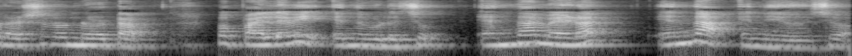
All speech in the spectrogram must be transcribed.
പ്രഷർ ഉണ്ട് കേട്ടോ. അപ്പൊ പല്ലവി എന്ന് വിളിച്ചു. എന്താ മേഡം? എന്താ? എന്ന് ചോദിച്ചു.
